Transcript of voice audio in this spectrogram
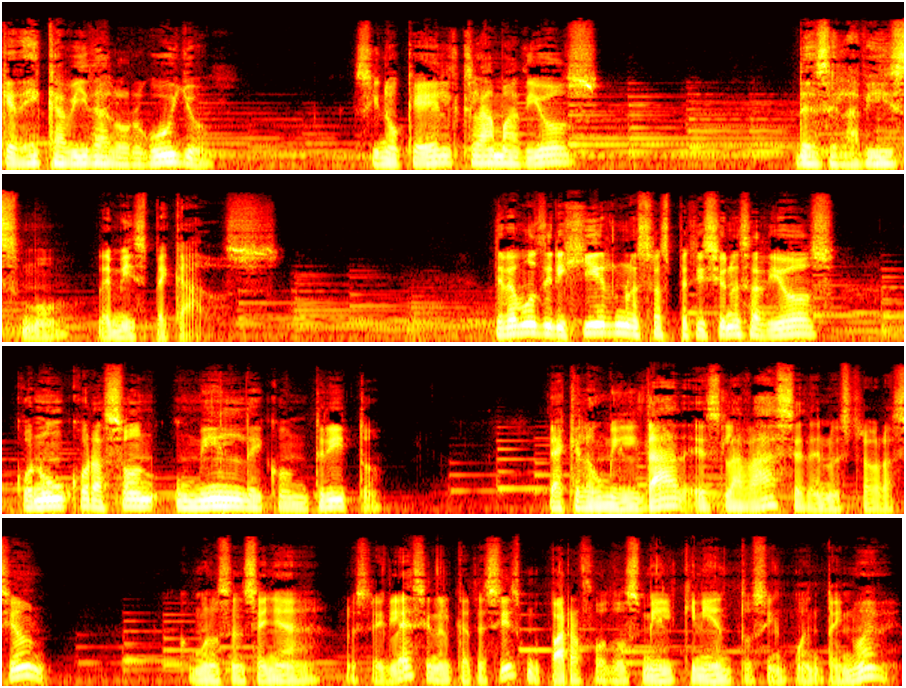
que dé cabida al orgullo, sino que él clama a Dios desde el abismo de mis pecados. Debemos dirigir nuestras peticiones a Dios con un corazón humilde y contrito, ya que la humildad es la base de nuestra oración, como nos enseña nuestra iglesia en el Catecismo, párrafo 2559.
